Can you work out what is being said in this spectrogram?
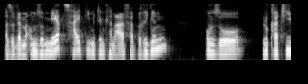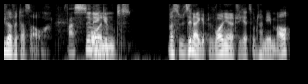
Also wenn man umso mehr Zeit die mit dem Kanal verbringen, umso lukrativer wird das auch. Was Sinn ergibt. Was Sinn ergibt, das wollen ja natürlich als Unternehmen auch.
